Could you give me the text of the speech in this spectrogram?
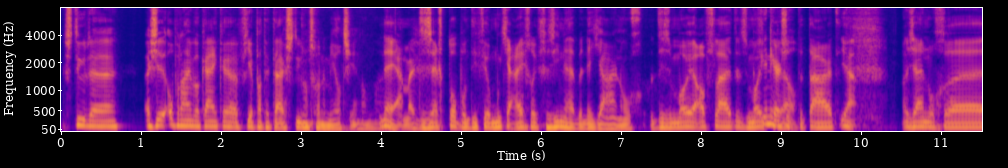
stuur... eh, als je Oppenheim wil kijken via Pathé Thuis, stuur ons gewoon een mailtje. En dan, eh, Nee, ja, maar het is echt top, want die film moet je eigenlijk gezien hebben dit jaar nog. Het is een mooie afsluiter, het is een mooie Vind kerst op de taart. Ja, Als jij nog eh,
